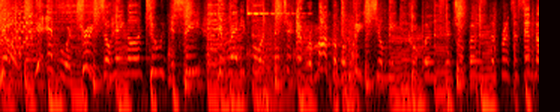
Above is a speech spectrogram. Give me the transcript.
Yo, you're in for a treat, so hang on to your seat. Get ready for adventure remarkable feats. You'll meet Koopas and Troopas, the princess and the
